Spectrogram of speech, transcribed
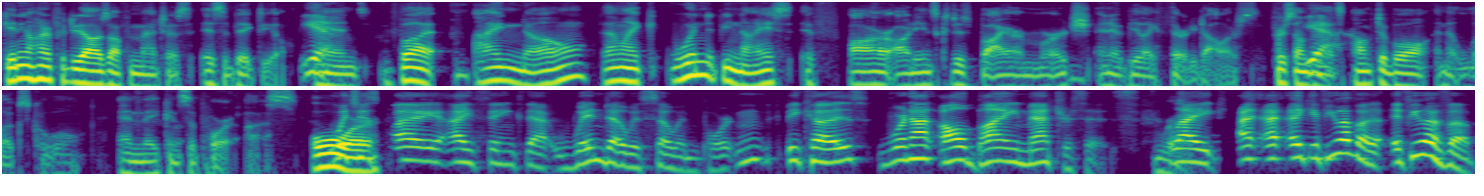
Getting $150 off a mattress is a big deal. Yeah. And, but I know that I'm like, wouldn't it be nice if our audience could just buy our merch and it would be like $30 for something Yeah. that's comfortable and it looks cool and they can support us? Or, Which is why I think that window is so important because we're not all buying mattresses. Right. Like, I, I, like if you have a if you have a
